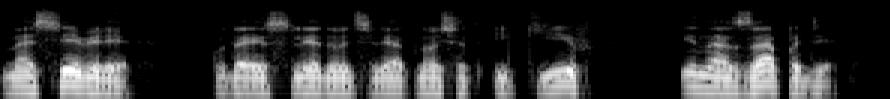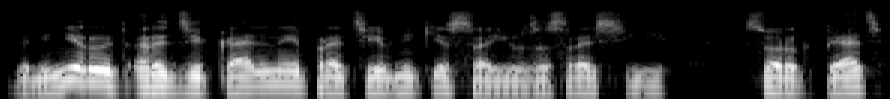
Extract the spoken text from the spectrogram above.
На севере, куда исследователи относят и Киев, и на Западе доминируют радикальные противники союза с Россией 45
